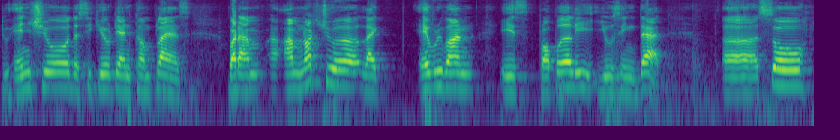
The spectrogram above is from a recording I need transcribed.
to ensure the security and compliance. But I'm, I'm not sure like everyone is properly using that. Uh, so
